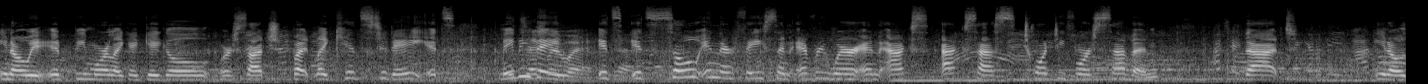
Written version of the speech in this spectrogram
You know, it, it'd be more like a giggle or such. But like kids today, it's maybe It's they everywhere, it's yeah. it's so in their face and everywhere and ac- access 24/7 that you know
